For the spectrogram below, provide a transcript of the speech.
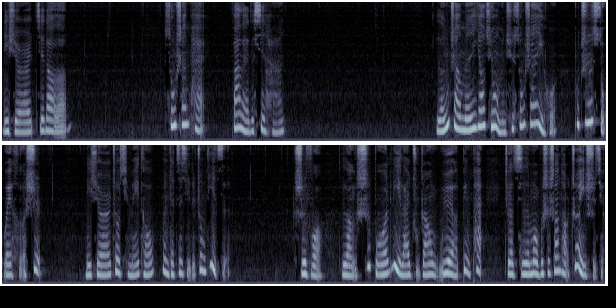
李雪儿接到了。嵩山派发来的信函，冷掌门邀请我们去嵩山一会儿，不知所谓何事。李雪儿皱起眉头，问着自己的众弟子：“师傅，冷师伯历来主张五岳并派，这次莫不是商讨这一事情？”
